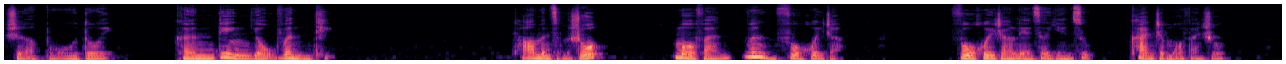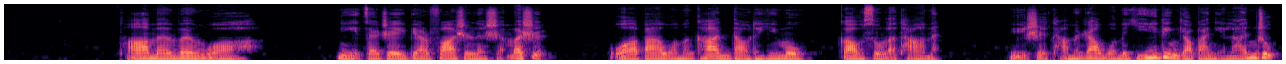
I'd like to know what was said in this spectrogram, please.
这不对，肯定有问题。他们怎么说？莫凡问副会长。副会长脸色严肃，看着莫凡说：“他们问我，你在这边发生了什么事？”我把我们看到的一幕告诉了他们，于是他们让我们一定要把你拦住。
